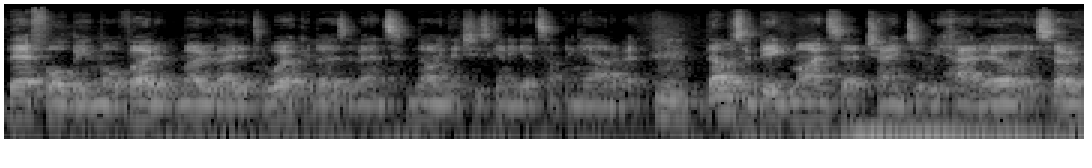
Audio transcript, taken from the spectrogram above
therefore being more vot- motivated to work at those events, knowing that she's going to get something out of it. Mm. That was a big mindset change that we had early. So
